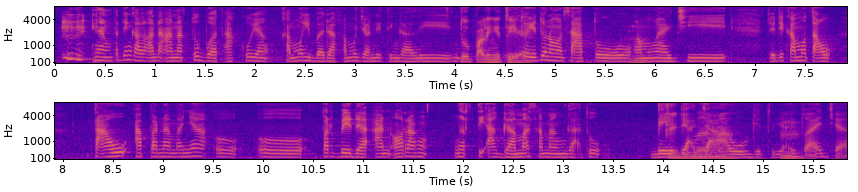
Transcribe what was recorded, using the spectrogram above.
yang penting kalau anak-anak tuh buat aku yang kamu ibadah kamu jangan ditinggalin. Itu paling itu, itu ya. itu nomor satu kamu ngaji. Jadi kamu tahu tahu apa namanya eh, eh, perbedaan orang ngerti agama sama enggak tuh beda jauh gitu ya Hmm. itu aja.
